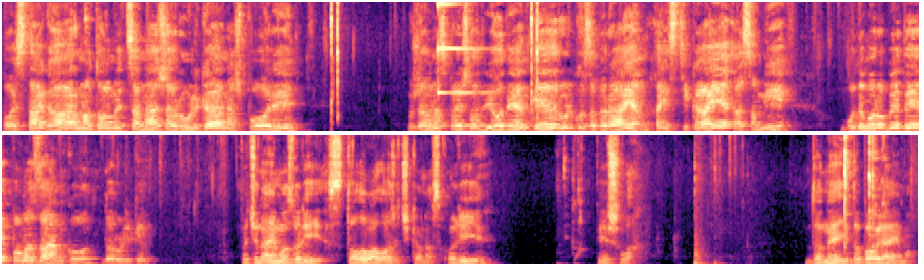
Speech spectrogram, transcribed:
Ось так гарно томиться наша рулька на шпорі. Вже у нас пройшло 2 годинки, рульку забираємо, хай стікає, а самі будемо робити помазанку до рульки. Починаємо з олії. Столова ложечка у нас олії. Пішла. До неї додаємо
